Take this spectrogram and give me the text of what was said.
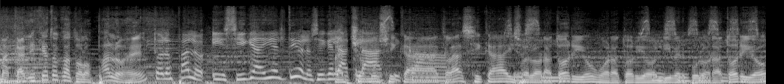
McCartney es que ha tocado todos los palos, ¿eh? Todos los palos. Y sigue ahí el tío, lo sigue ha la hecho clásica. música clásica, Sí, hizo el sí. oratorio, un oratorio Sí, Liverpool oratorio,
